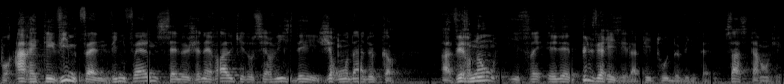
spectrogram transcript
pour arrêter Wimpfen. Wimpfen, c'est le général qui est au service des Girondins de Caen. À Vernon, il, serait, est pulvérisé, la petite route de Wimpfen. Ça, c'est arrangé.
